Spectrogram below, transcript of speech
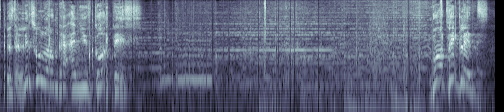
Just a little longer and you've got this. More piglins!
